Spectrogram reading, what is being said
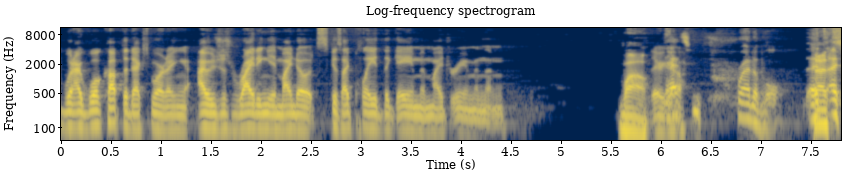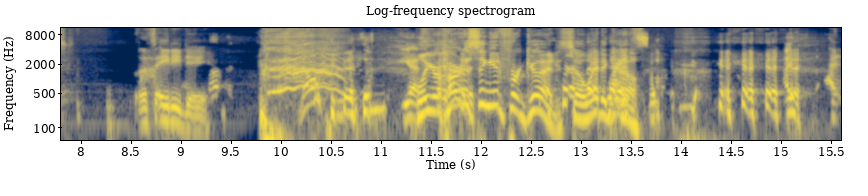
when I woke up the next morning, I was just writing in my notes because I played the game in my dream, and then Wow. there you That's go. incredible. That's, That's That's ADD. no, yes. well, you're harnessing it for good. So way to go. I, I,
